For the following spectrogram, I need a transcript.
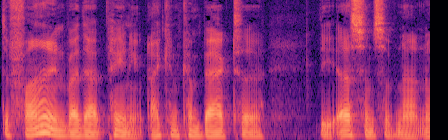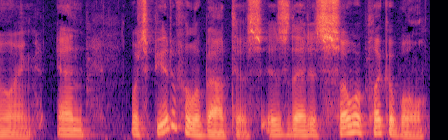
defined by that painting. I can come back to the essence of not knowing. And what's beautiful about this is that it's so applicable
